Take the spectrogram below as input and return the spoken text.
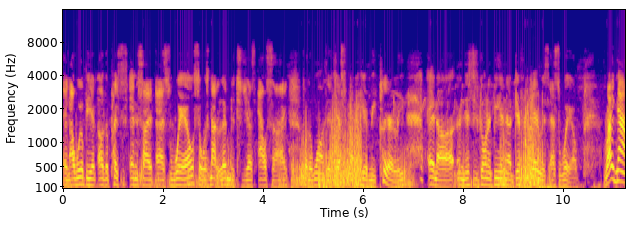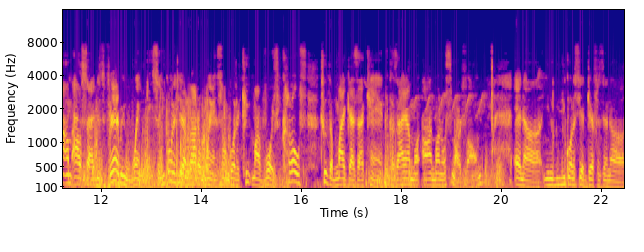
And I will be in other places inside as well. So, it's not limited to just outside for the ones that just want to hear me clearly. And, uh, and this is going to be in uh, different areas as well. Right now, I'm outside. It's very windy, so you're going to hear a lot of wind. So I'm going to keep my voice close to the mic as I can because I am I'm on a smartphone, and uh, you, you're going to see a difference in uh,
